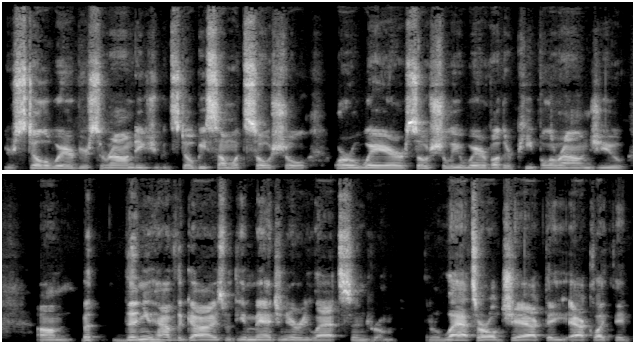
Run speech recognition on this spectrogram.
You're still aware of your surroundings. You can still be somewhat social or aware, socially aware of other people around you. Um, but then you have the guys with the imaginary lat syndrome. Their lats are all jacked. They act like they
